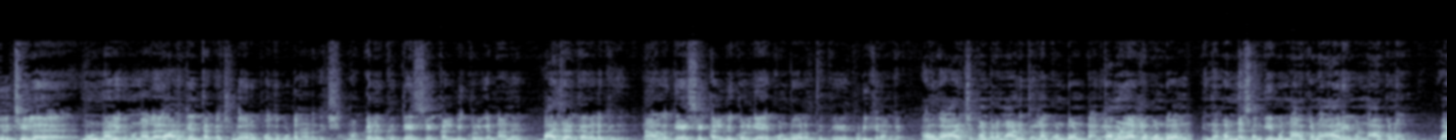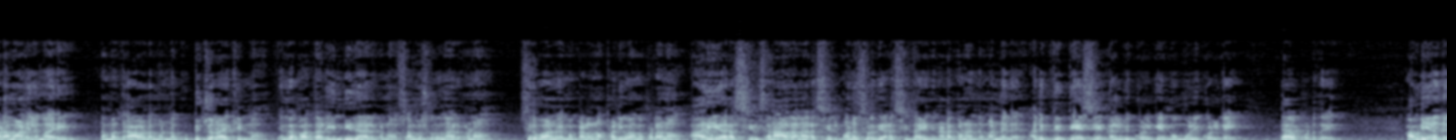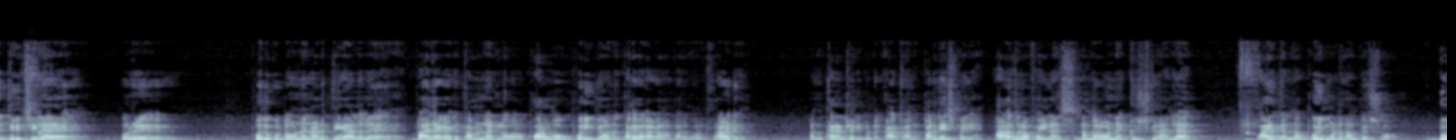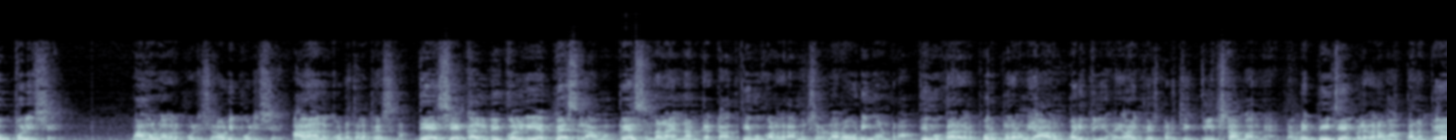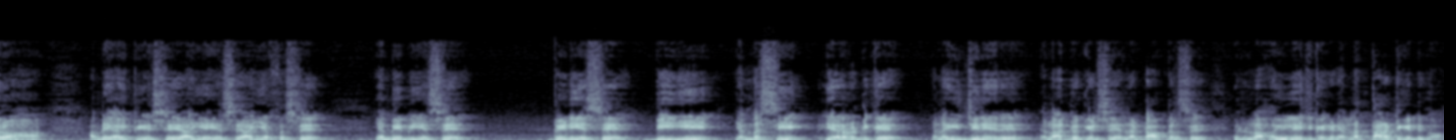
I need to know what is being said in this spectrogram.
திருச்சியில மூணு நாளைக்கு முன்னால பாரதிய ஜனதா கட்சியுடைய ஒரு பொதுக்கூட்டம் நடந்துச்சு. மக்களுக்கு தேசிய கல்விக் கொள்கை பாஜக விளக்குது. அவங்க தேசிய கல்விக் கொள்கையை கொண்டு வரதுக்கு துடிக்கிறாங்க. அவங்க ஆட்சி பண்ற மாநிலத்தெல்லாம் கொண்டு வந்துட்டாங்க. தமிழ்நாட்டில் கொண்டு வரணும். இந்த மண்ணை சங்கி மண் ஆக்கணும் ஆரிய மண் ஆக்கணும். வட மாநிலம் மாதிரி நம்ம திராவிட மண்ணை குட்டிச்சோராக்கிடணும் எங்க பார்த்தாலும் இந்தி தான் இருக்கணும் சமஸ்கிருதம் தான் இருக்கணும். சிறுபான்மை மக்கள் எல்லாம் பழி வாங்கப்படணும். ஆரிய அரசியல் சனாதன அரசியல் மனுசுருதி அரசியல் தான் இது நடக்கணும் இந்த மண்ணில். அதுக்கு தேசிய கல்விக் கொள்கை மும்மொழி கொள்கை தேவைப்படுது. அப்படின்னு அந்த திருச்சியில ஒரு பொதுக்கூட்டம் ஒன்று நடத்தி அதில் பாஜக தமிழ்நாட்டில் ஒரு புறம்போக்கு பொறிப்பை அந்த தலைவராகிறான் பாருங்க ஒரு ஃப்ராடு அந்த கரண்ட்ல அடிப்பட்ட காக்கா அந்த பரதேஷ் பையன். ஆரதுரா ஃபைனான்ஸ் நம்பர் ஒன் கிறிஸ்துக்கிறான்ல? வாய் திறந்தா பொய் மட்டும் தான் பேசுவான். டூப் போலீஸு மாமூல் மகர போலீஸ் ரவுடி போலீஸ். அவன் அந்த கூட்டத்தில் பேசினான். தேசிய கல்விக் கொள்கையே பேசல. அவன் பேசுனதெல்லாம் என்னன்னு கேட்டா திமுக அமைச்சர் எல்லாம் ரவுடிங் ஒன்றான். திமுக இருக்கிற பொறுப்புல இருக்கிறவங்க யாரும் படிக்கலையும் ஐபிஎஸ் படிச்சு கிழிச்சிட்டான் பாருங்க. அப்படியே பிஜேபி இருக்கிறவன் அத்தனை பேரும் அப்படியே IPS IAS IFS MBBS BDS BE MSc ஏரோனட்டிக்கு எல்லாம் இன்ஜினியரு எல்லாம் அட்வொகேட்ஸு எல்லாம் டாக்டர்ஸு எல்லாம் ஹைலி எஜுகேட்டட் எல்லாம் தரட்டு கேட்டுக்கோ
